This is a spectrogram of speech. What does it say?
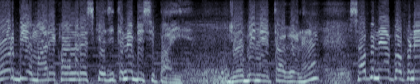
और भी हमारे कांग्रेस के जितने भी सिपाही जो भी नेतागण हैं, सबने अब अपने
